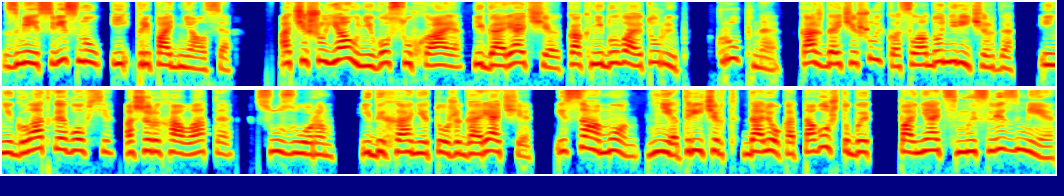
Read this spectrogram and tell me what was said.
Змей свистнул и приподнялся. А чешуя у него сухая и горячая, как не бывает у рыб. Крупная, каждая чешуйка с ладонь Ричарда. И не гладкая вовсе, а шероховатая, с узором. И дыхание тоже горячее, и сам он. Нет, Ричард далек от того, чтобы понять мысли змея,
